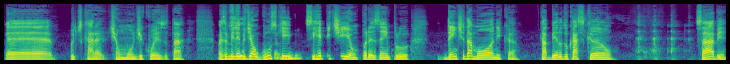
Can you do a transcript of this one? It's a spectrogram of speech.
É... Putz, cara, tinha um monte de coisa, tá? Mas eu me lembro de alguns que se repetiam. Por exemplo, dente da Mônica, cabelo do Cascão. Sabe?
